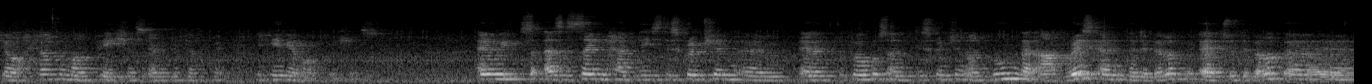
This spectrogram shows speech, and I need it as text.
general health among patients and the health behavior among patients. And we, as I said, we have these description um, and the focus on description on whom that are at risk and the develop, uh, to develop uh,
